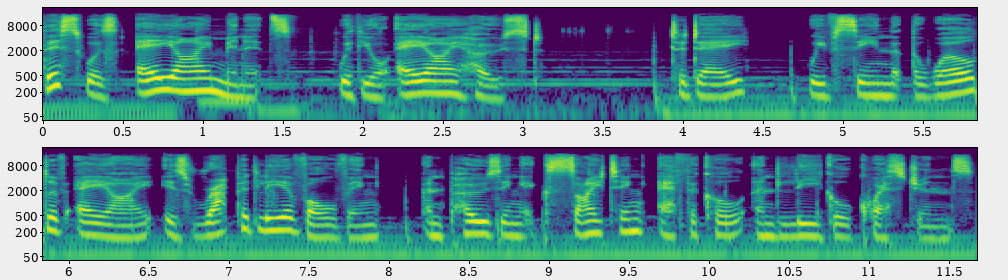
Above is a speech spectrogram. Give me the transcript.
This was AI Minutes with your AI host. Today, we've seen that the world of AI is rapidly evolving and posing exciting ethical and legal questions.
